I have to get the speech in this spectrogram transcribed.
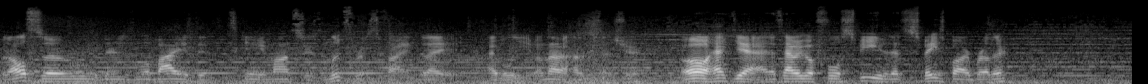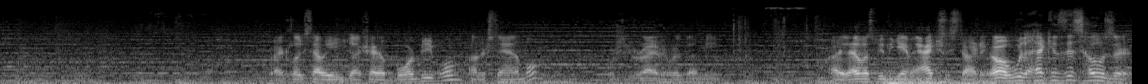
but also there's Leviathan, scary monsters and loot for us to find that I I believe. I'm not 100% sure. Oh, heck yeah. That's how we go full speed. That's a space bar, brother. Right clicks how we uh, try to board people. Understandable. Or should driving? What does that mean? Alright, that must be the game actually starting. Oh, who the heck is this hoser?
